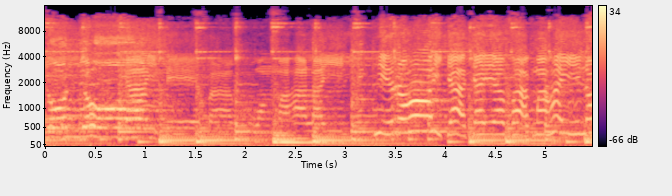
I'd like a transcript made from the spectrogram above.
โยนโยได้นแต่ป่าพวงมาลัยที่ร้อยจากใจฝากมาให้น้อง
